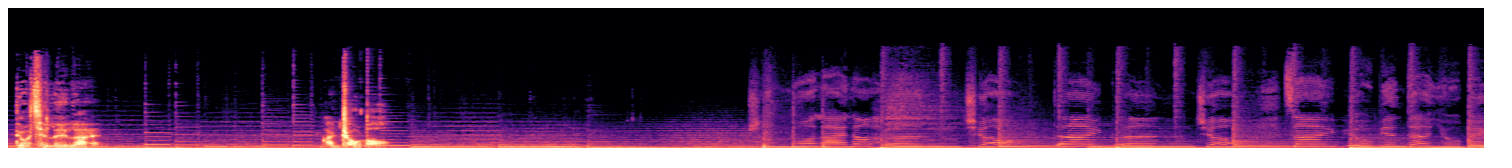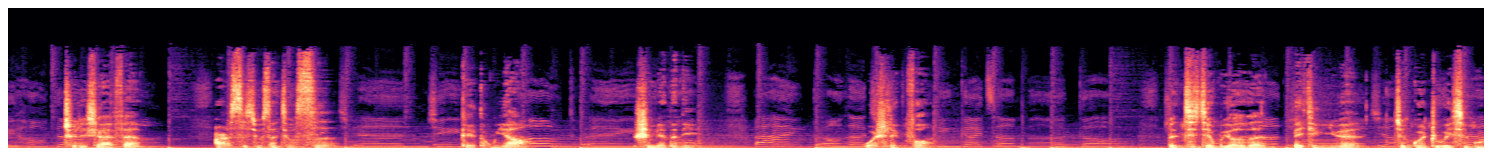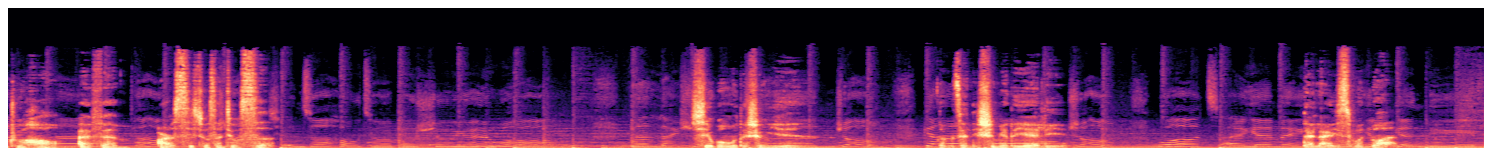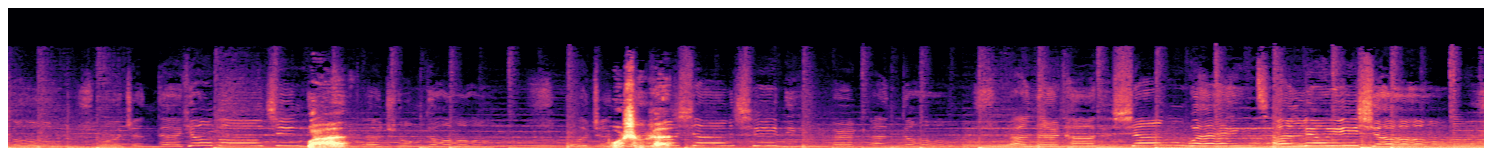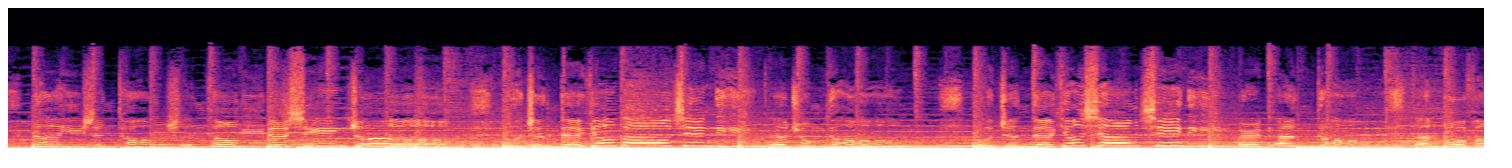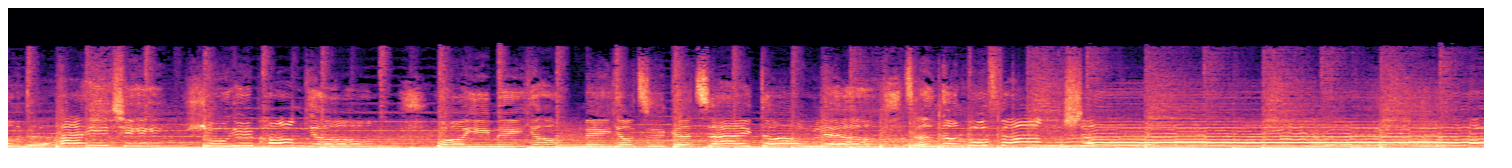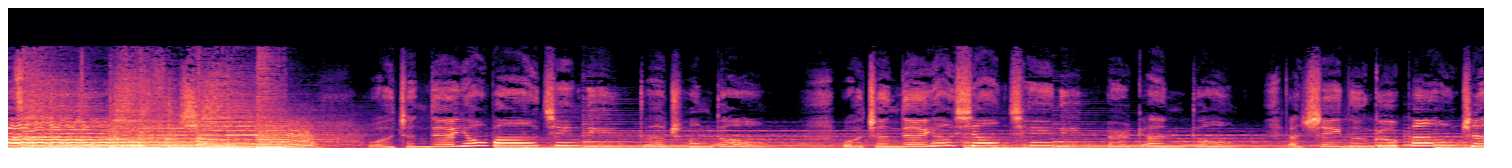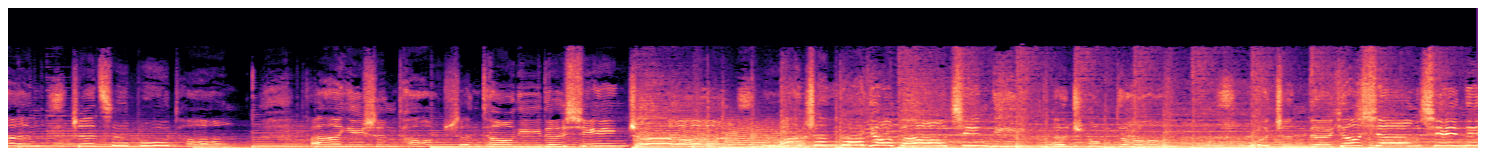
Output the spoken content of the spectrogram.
掉起泪来很丑陋。这里是 FM 二四九三九四，给同样失眠的你，我是林峰。本期节目原文背景音乐，请关注微信公众号 FM 二四九三九四。希望我的声音能在你失眠的夜里带来一丝温暖。晚安，陌生人。想起你而感动，但播放的爱情属于朋友，我已没有没有资格再但谁能够保证这次不同？它已渗透渗透你的心中。我真的有抱紧你的冲动，我真的有想起你。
